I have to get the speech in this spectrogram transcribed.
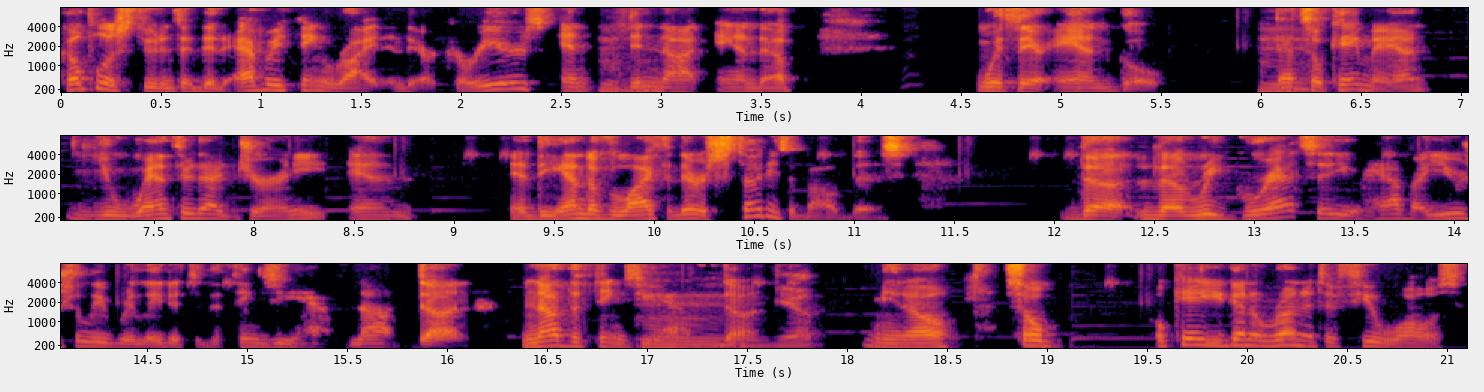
couple of students that did everything right in their careers and mm-hmm. did not end up with their end goal. Mm. That's okay, man. You went through that journey, and at the end of life, there are studies about this. The the regrets that you have are usually related to the things you have not done, not the things you mm, have done. Yep. You know, so okay, you're gonna run into a few walls.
